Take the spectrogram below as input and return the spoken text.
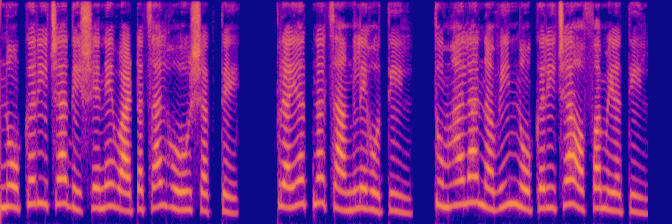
नोकरीच्या दिशेने वाटचाल होऊ शकते. प्रयत्न चांगले होतील. तुम्हाला नवीन नोकरीच्या ऑफा मिळतील.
